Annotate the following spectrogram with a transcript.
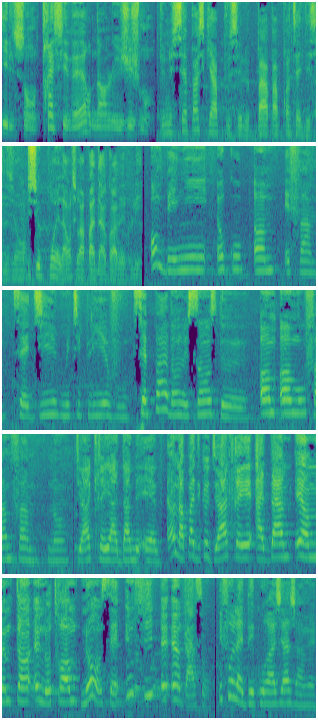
ils sont très sévères dans le jugement. Je ne sais pas ce qui a poussé le pape à prendre cette décision. Sur ce point-là, on ne sera pas d'accord avec lui. On bénit un couple homme et femme. C'est dit multipliez-vous. C'est pas dans le sens de homme-homme ou femme-femme. Non. Dieu a créé Adam et Ève. On n'a pas dit que Dieu a créé Adam et en même temps un autre homme. Non, c'est une fille et un garçon. Il faut les décourager à jamais.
